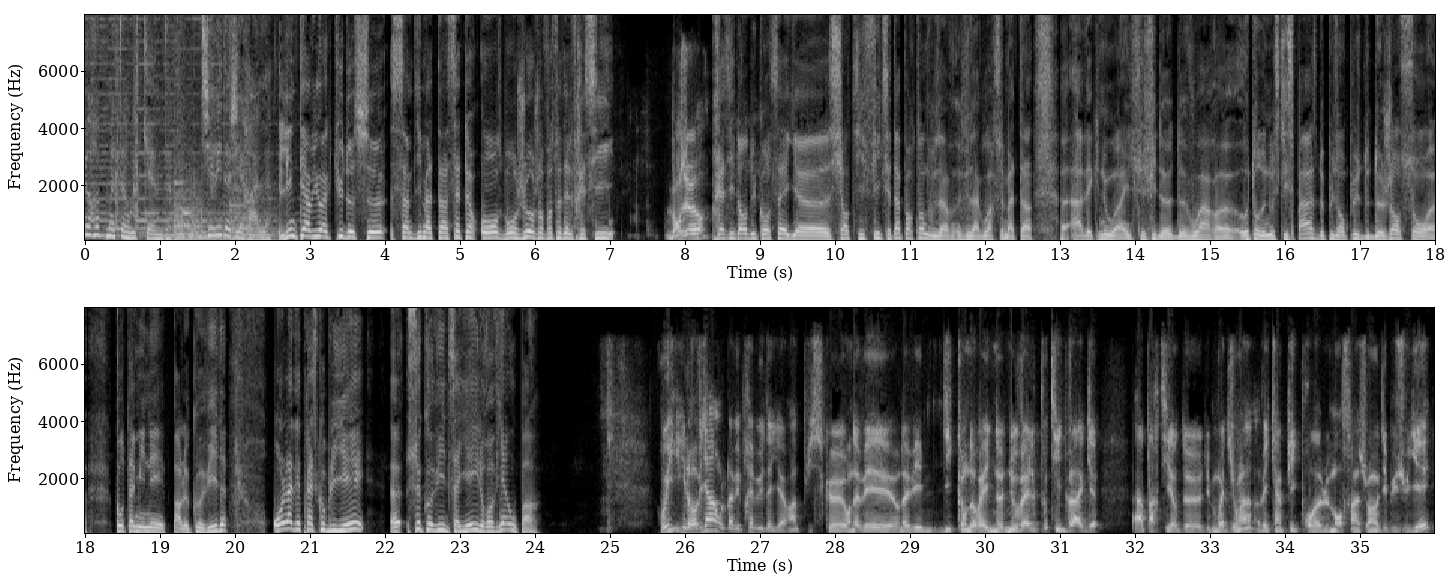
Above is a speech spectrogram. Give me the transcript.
Europe Matin Weekend. Thierry Dagiral. L'interview actu de ce samedi matin, 7h11. Bonjour Jean-François Delfrécy. Bonjour. Président du Conseil euh, scientifique, c'est important de vous, avoir ce matin euh, avec nous. Hein. Il suffit de, voir euh, autour de nous ce qui se passe. De plus en plus de, gens sont contaminés par le Covid. On l'avait presque oublié. ce Covid, ça y est, il revient ou pas? Oui, il revient, on l'avait prévu d'ailleurs, hein, puisqu'on avait, on avait dit qu'on aurait une nouvelle petite vague à partir du mois de juin, avec un pic probablement fin juin au début juillet,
